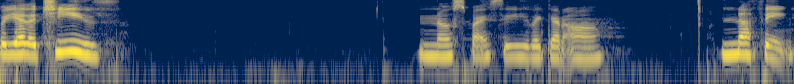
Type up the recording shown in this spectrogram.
but yeah the cheese no spicy like at all nothing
